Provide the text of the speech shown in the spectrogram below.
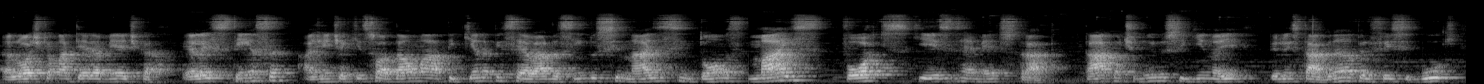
É lógico que a matéria médica ela é extensa, a gente aqui só dá uma pequena pincelada assim dos sinais e sintomas mais fortes que esses remédios tratam, tá? Continue nos seguindo aí pelo Instagram, pelo Facebook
